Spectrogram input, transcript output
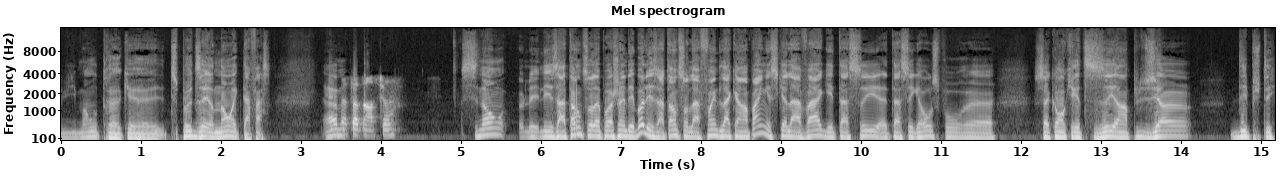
lui montre que tu peux dire non avec ta face. Faites attention. Sinon, les, attentes sur le prochain débat, les attentes sur la fin de la campagne, est-ce que la vague est assez, assez grosse pour euh, se concrétiser en plusieurs députés?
